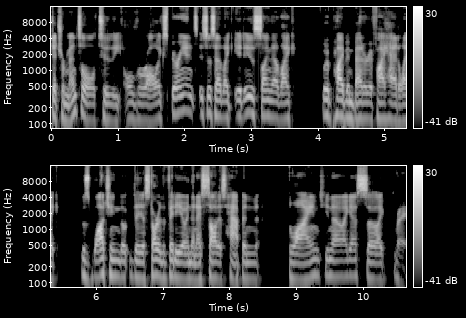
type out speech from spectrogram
detrimental to the overall experience. It's just that like it is something that like would have probably been better if I had like was watching the, the start of the video and then I saw this happen blind, you know, I guess. So like Right.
